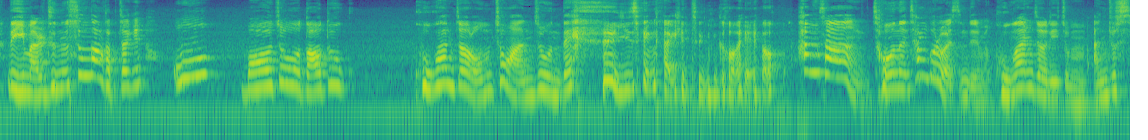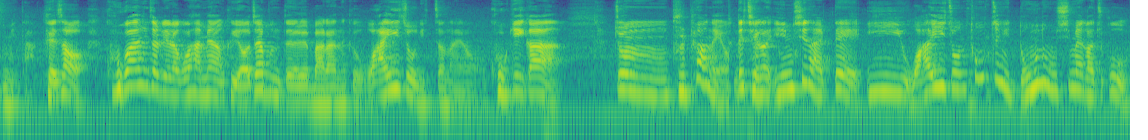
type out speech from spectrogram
근데 이 말을 듣는 순간 갑자기 어 맞아 나도 고관절 엄청 안 좋은데 이 생각이 든 거예요. 항상 저는 참고로 말씀드리면 고관절이 좀 안 좋습니다. 그래서 고관절이라고 하면 그 여자분들 말하는 그 Y존 있잖아요. 거기가 좀 불편해요. 근데 제가 임신할 때 이 Y존 통증이 너무너무 심해가지고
